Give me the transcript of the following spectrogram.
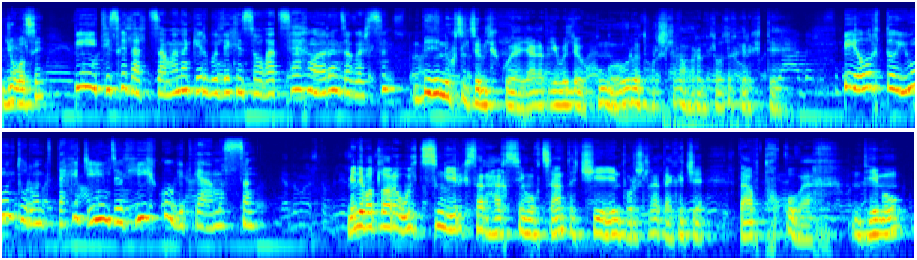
Юу болсон юм? Би тэсгэл алдсан. Манай гэр бүлийнхэн суугаад сайхан оройн зог барьсан. Би энэ нөхцөл зэмлэхгүй. Ягаад гэвэл хүн өөрөө туршлагаа хоримтлуулах хэрэгтэй. Би өөртөө юун түрүүнд дахиж ийм зүйл хийхгүй гэдгээ амласан. Миний бодлоор үлдсэн эх сар хагасын хугацаанд чи энэ туршлагаа дахиж давтахгүй байх. Тийм үү?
